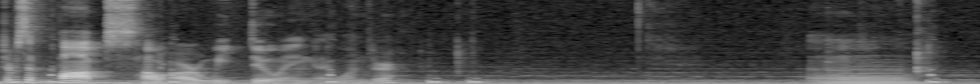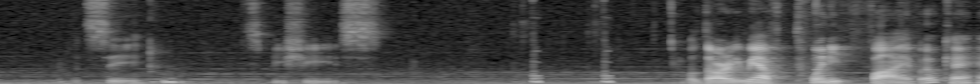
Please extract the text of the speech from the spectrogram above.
In terms of pops, how are we doing, I wonder? Uh, let's see. Species. Valdari, we have 25. Okay.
